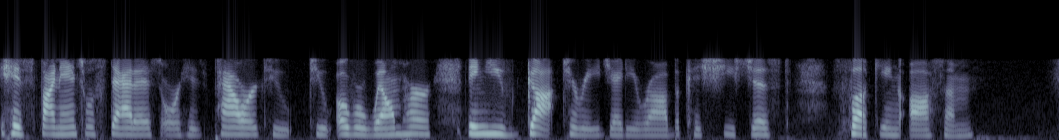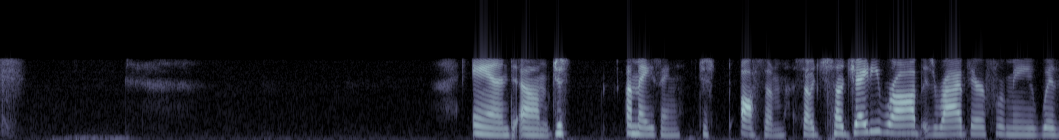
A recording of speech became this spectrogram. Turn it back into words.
his financial status or his power to to overwhelm her then you've got to read JD Robb because she's just fucking awesome and um just amazing just awesome. So so JD Robb is right there for me with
